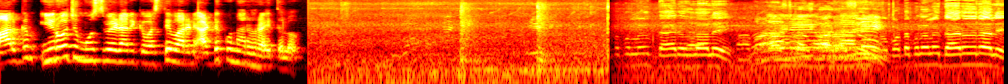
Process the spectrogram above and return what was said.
మార్గం ఈ రోజు మూసివేయడానికి వస్తే వారిని అడ్డుకున్నారు రైతులు. దారి వదలాలి. పట్ట పొలాలకు దారి వదలాలి.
